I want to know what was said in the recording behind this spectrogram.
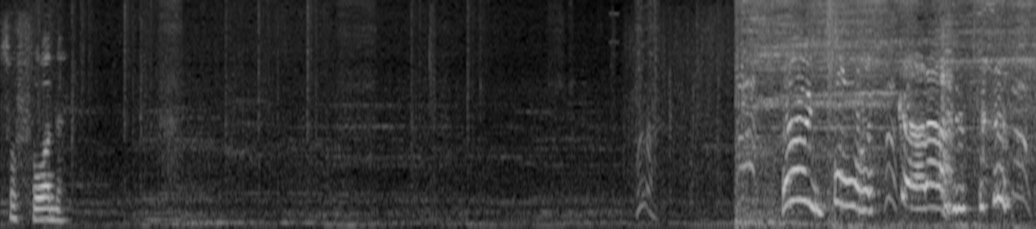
Sou foda. Ai, porra! Caralho!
